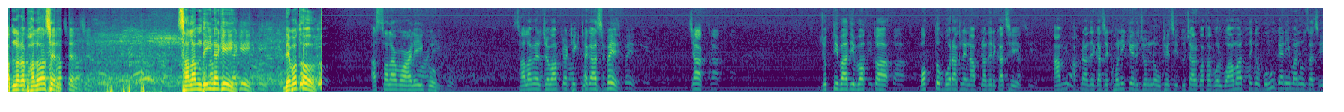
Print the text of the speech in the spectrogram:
আপনারা ভালো আছেন? সালাম দেই নাকি? দেব তো? আসসালামু আলাইকুম। সালামের জবাবটা ঠিকঠাক আসবে? যাক, যুক্তিবাদী বক্তা বক্তব্য রাখলেন আপনাদের কাছে। আমি আপনাদের কাছে ক্ষণিকের জন্য উঠেছি, দু চার কথা বলব। আমার থেকে বহু জ্ঞানী মানুষ আছে,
